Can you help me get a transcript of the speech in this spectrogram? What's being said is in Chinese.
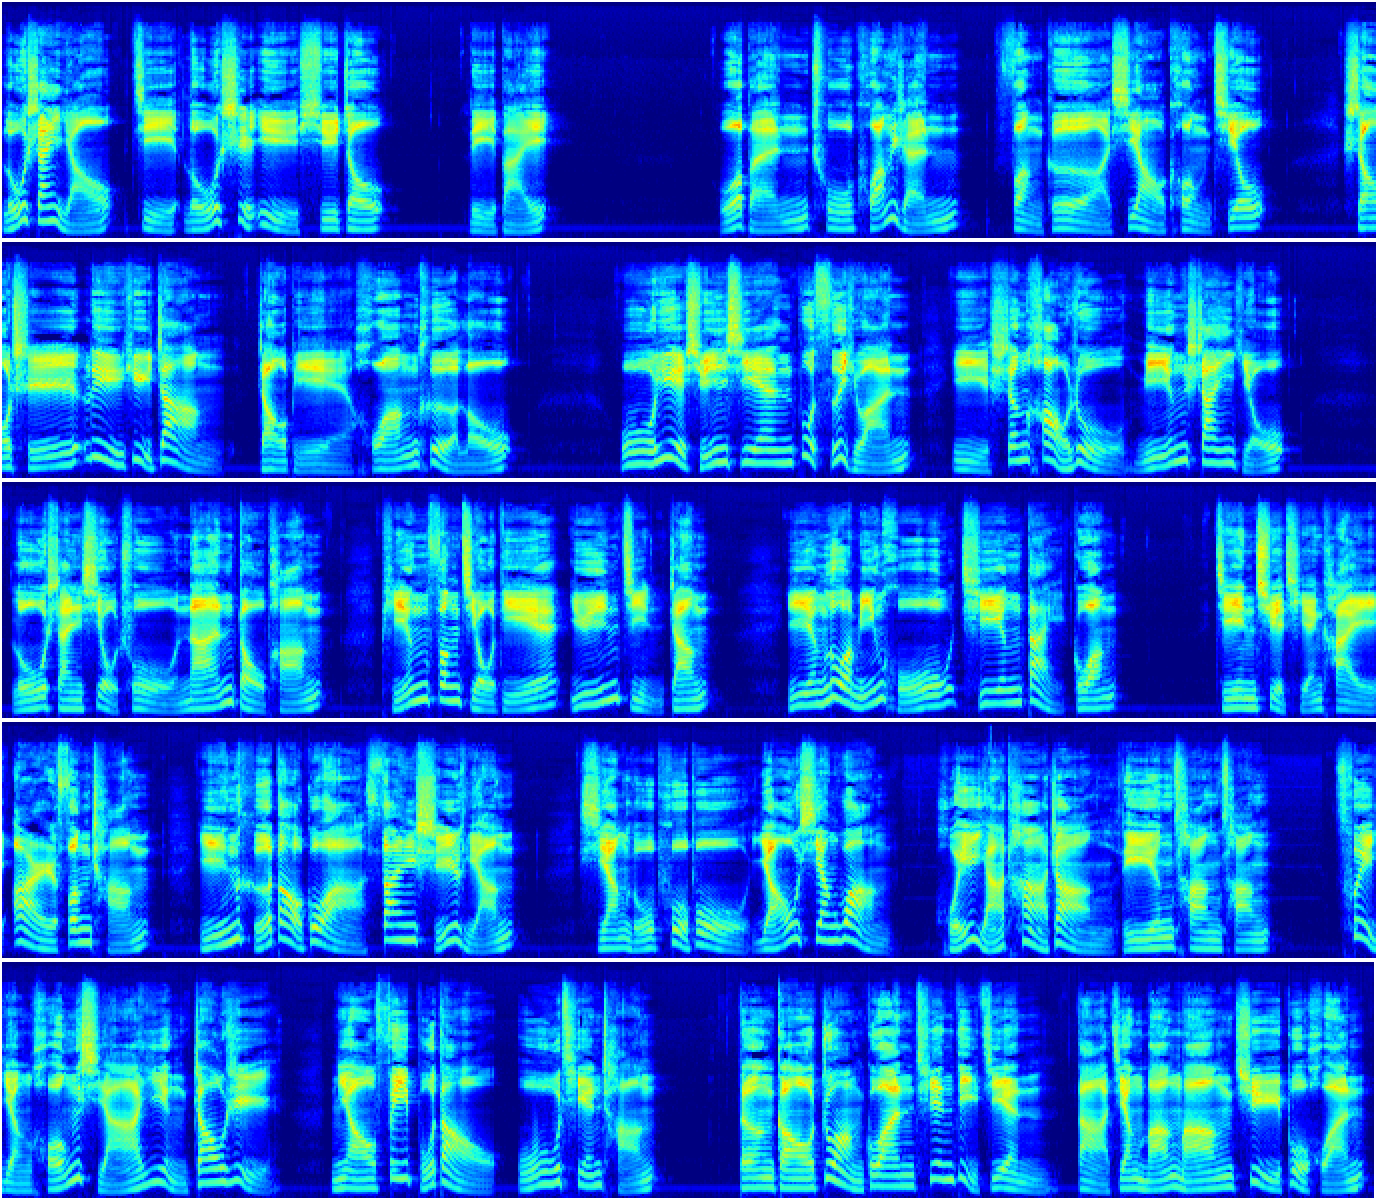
庐山谣即卢氏玉虚州。李白。我本楚狂人，凤歌笑孔丘。手持绿玉杖，朝别黄鹤楼。五岳寻仙不辞远，一生好入名山游。庐山秀出南斗旁，屏风九叠云锦张。影落明湖青带光，金阙前开二峰长，银河倒挂三十梁。香炉瀑布遥相望，回崖踏嶂凌苍苍。翠影红霞映朝日，鸟飞不到无天长。登高壮观天地间，大江茫茫去不还。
